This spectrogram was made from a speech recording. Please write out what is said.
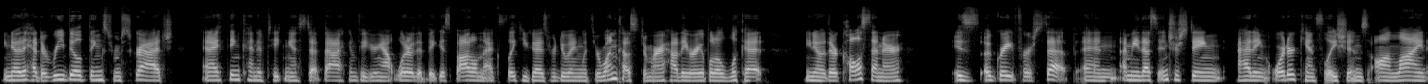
you know, they had to rebuild things from scratch. And I think kind of taking a step back and figuring out what are the biggest bottlenecks, like you guys were doing with your one customer, how they were able to look at, you know, their call center is a great first step. And I mean, that's interesting adding order cancellations online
